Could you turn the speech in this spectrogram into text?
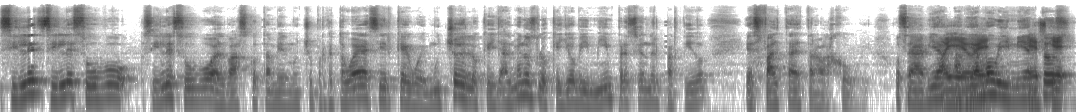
Sí. Le, sí le subo, sí le subo al Vasco también mucho, porque te voy a decir que, güey, mucho de lo que, al menos lo que yo vi, mi impresión del partido es falta de trabajo, güey. O sea, había, Oye, había güey, movimientos, es que-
